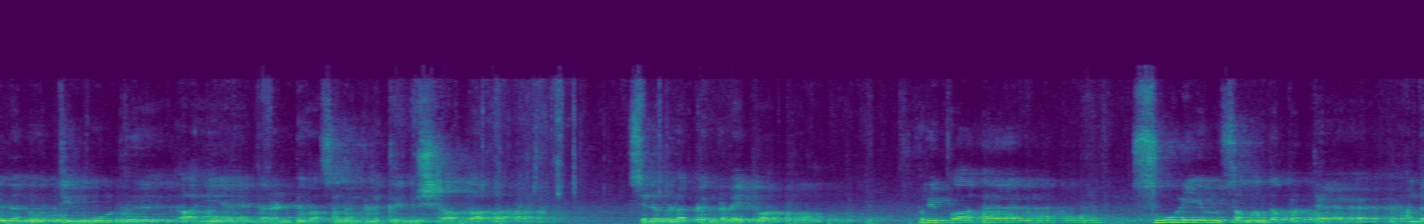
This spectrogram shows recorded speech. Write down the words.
இந்த நூற்றி மூன்று ஆகிய இந்த ரெண்டு வசனங்களுக்கு இன்ஷால்லா சில விளக்கங்களை பார்ப்போம். குறிப்பாக சூனியம் சம்பந்தப்பட்ட அந்த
